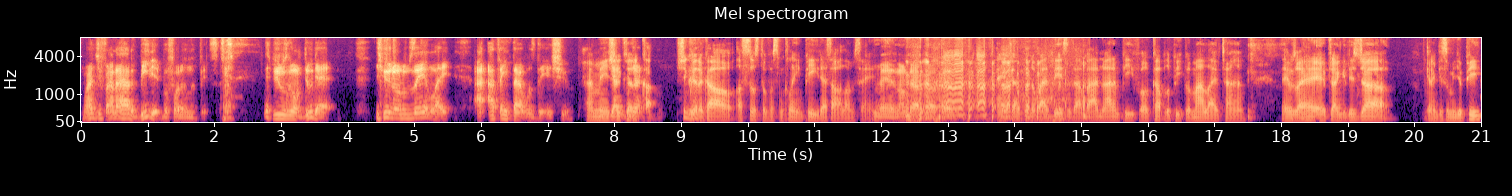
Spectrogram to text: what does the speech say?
why did you find out how to beat it before the Olympics? if you was going to do that, you know what I'm saying? Like, I, I, think that was the issue. I mean, she could have, She could have called a sister for some clean pee. That's all I'm saying. Man, no doubt about that. I ain't trying to put nobody's business out, but I know I done pee for a couple of people in my lifetime. They was like, "Hey, I'm trying to get this job. Can I get some of your pee?"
